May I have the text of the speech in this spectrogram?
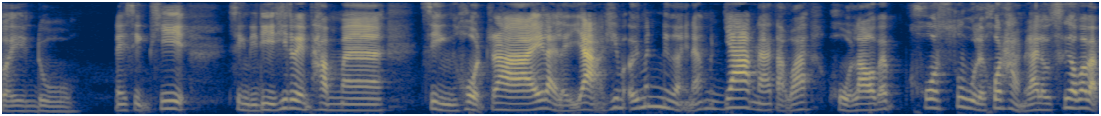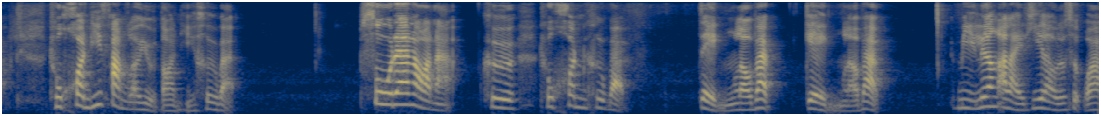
ตัวเองดู ในสิ่งที่สิ่งดี ๆ ที่ตัวเองทำมา สิ่งโหดร้ายหลาย ๆ อย่างที่เอ้ยมันเหนื่อยนะ มันยากนะ แต่ว่าโหเราแบบโคตรสู้เลยโคตรผ่านไม่ได้เราเชื่อว่าแบบ ทุกคนที่ฟังเราอยู่ตอนนี้คือแบบ สู้แน่นอนอะคือทุกคนคือแบบเจ๋งแล้วแบบเก่งแล้วแบบ มีเรื่องอะไรที่เรารู้สึกว่า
